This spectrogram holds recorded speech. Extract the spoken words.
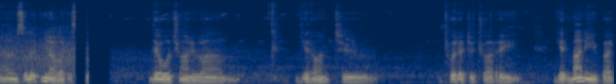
Um, so that you know, like I said, they're all trying to um, get onto Twitter to try to get money, but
